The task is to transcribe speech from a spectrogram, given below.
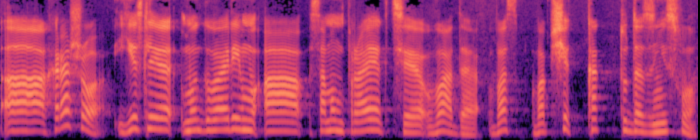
А, хорошо. Если мы говорим о самом проекте ВАДА, вас вообще как туда занесло?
